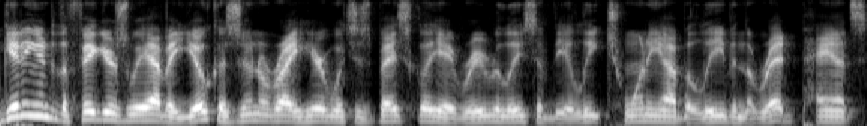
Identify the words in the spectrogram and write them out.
Getting into the figures, we have a Yokozuna right here, which is basically a re-release of the Elite 20, I believe, in the red pants.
